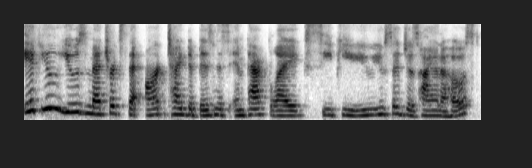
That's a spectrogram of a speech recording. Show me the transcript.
If you use metrics that aren't tied to business impact, like CPU usage is high on a host,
